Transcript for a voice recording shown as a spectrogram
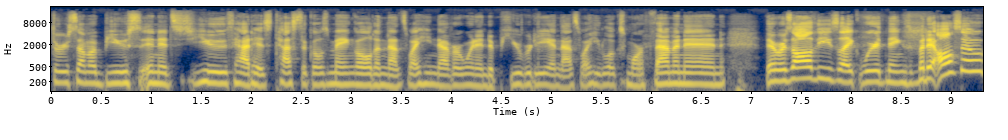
through some abuse in its youth had his testicles mangled and that's why he never went into puberty and that's why he looks more feminine. There was all these like weird things, but it also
